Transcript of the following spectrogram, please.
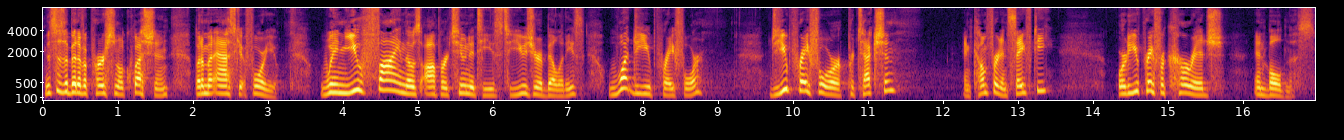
This is a bit of a personal question, but I'm going to ask it for you. When you find those opportunities to use your abilities, what do you pray for? Do you pray for protection? and comfort and safety? Or do you pray for courage and boldness?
